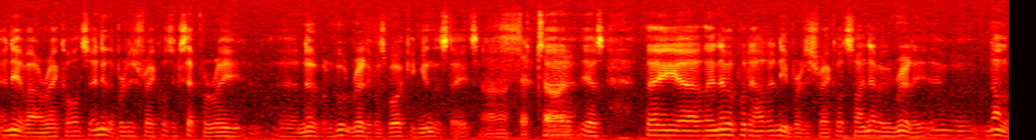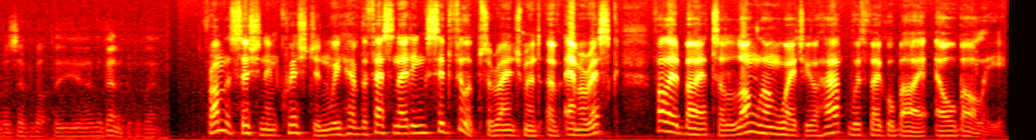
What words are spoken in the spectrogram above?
any of our records, any of the British records, except for Ray uh, Noble, who really was working in the States. Oh, at that Uh, time. yes, they uh, they never put out any British records, so I never really, uh, none of us ever got the uh, the benefit of that. From the session in question, we have the fascinating Sid Phillips arrangement of Amoresque, followed by It's a Long, Long Way to Your Heart with vocal by Al Bowlly.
